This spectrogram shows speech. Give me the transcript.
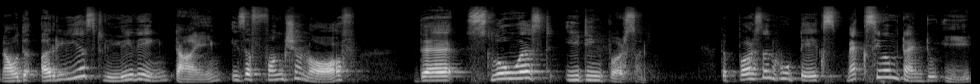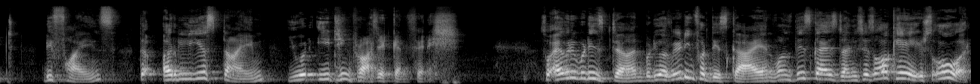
Now the earliest leaving time is a function of the slowest eating person. The person who takes maximum time to eat defines the earliest time your eating project can finish. So everybody is done, but you are waiting for this guy, and once this guy is done, he says, okay, it's over.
